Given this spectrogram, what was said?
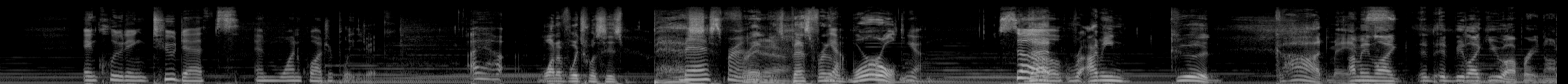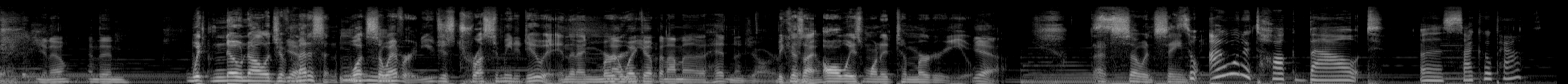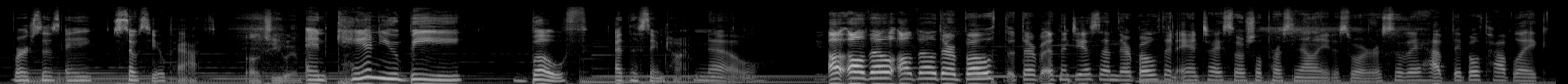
including two deaths and one quadriplegic. I ho- One of which was his best, Best friend. friend. His best friend Yeah. in the world. Yeah. So That I mean, good God, man. I mean, like it, it'd be like you operating on me, you know, and then with no knowledge of Yeah. medicine Mm-hmm. whatsoever, and you just trusted me to do it, and then I murder I wake you up and I'm a head in a jar because you I always wanted to murder you. yeah. That's so insane. so to me. I want to talk about a psychopath versus a sociopath. Oh, it's you, Em. And can you be both at the same time? no. Al- Although, although they're both, they're in the DSM, they're both an antisocial personality disorder. So they have, they both have like,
